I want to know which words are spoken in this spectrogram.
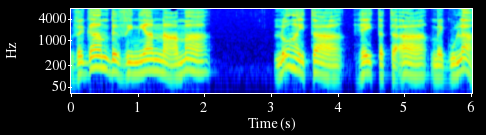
וגם בבניין נעמה לא הייתה ה' תתאה מגולה,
